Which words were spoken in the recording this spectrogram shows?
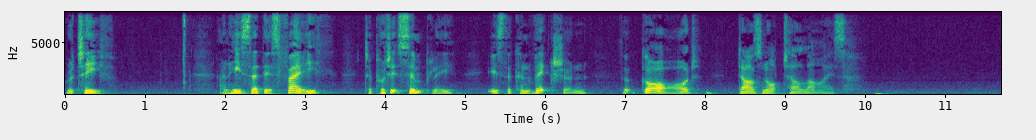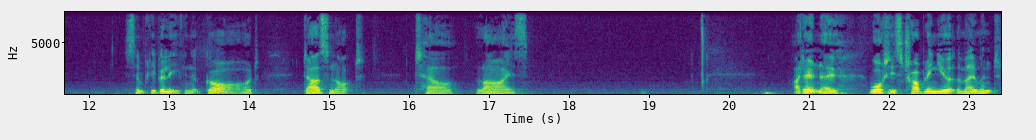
Retief, and he said this faith, to put it simply, is the conviction that God does not tell lies. Simply believing that God does not tell lies. I don't know what is troubling you at the moment.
